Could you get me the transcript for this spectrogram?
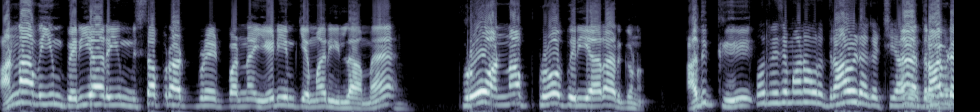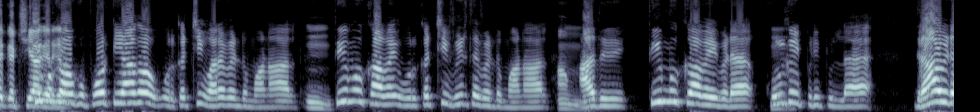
அண்ணாவையும் பெரியாரையும் மிஸ்அப்ராப்ரேட் பண்ண ஏடிஎம்கே மாதிரி இல்லாம. ப்ரோ அண்ணா ப்ரோ பெரியாரா இருக்கணும் அதுக்கு ஒரு நிஜமான ஒரு திராவிட கட்சியாக திராவிட கட்சியாக திமுகவுக்கு போட்டியாக ஒரு கட்சி வர வேண்டுமானால் திமுகவை ஒரு கட்சி வீழ்த்த வேண்டுமானால். அது திமுகவை விட கொள்கை பிடிப்புள்ள திராவிட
